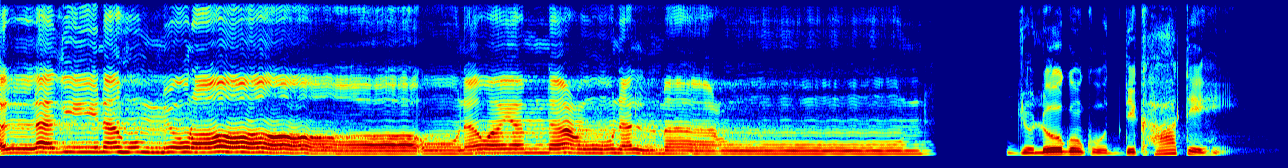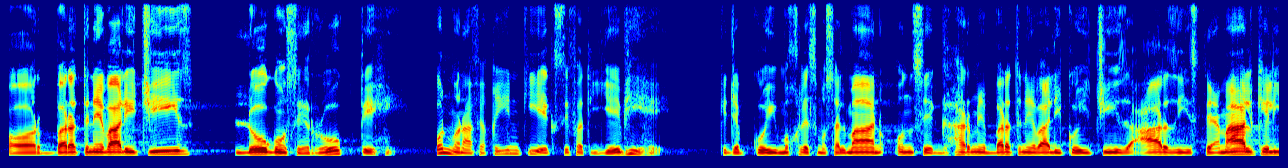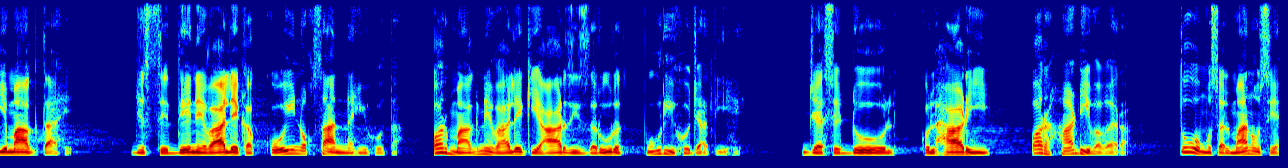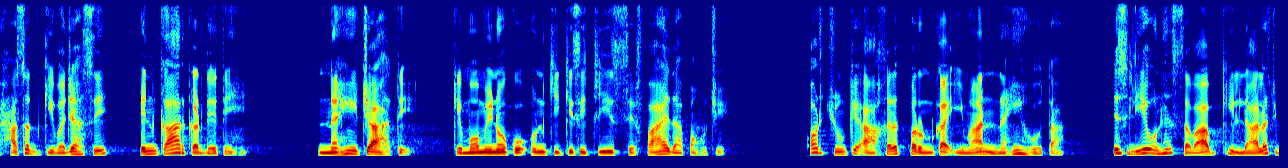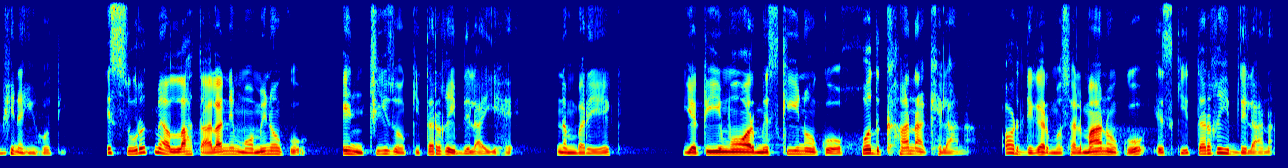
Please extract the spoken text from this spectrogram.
الذين هم يراءون ويمنعون الماعون جو لوگوں کو دکھاتے ہیں اور برتنے والی چیز لوگوں سے روکتے ہیں۔ ان منافقین کی ایک صفت یہ بھی ہے کہ جب کوئی مخلص مسلمان ان سے گھر میں برتنے والی کوئی چیز عارضی استعمال کے لیے مانگتا ہے، جس سے دینے والے کا کوئی نقصان نہیں ہوتا۔ اور مانگنے والے کی عارضی ضرورت پوری ہو جاتی ہے۔ جیسے ڈول، کلہاڑی اور ہانڈی وغیرہ، تو وہ مسلمانوں سے حسد کی وجہ سے انکار کر دیتے ہیں۔ نہیں چاہتے کہ مومنوں کو ان کی کسی چیز سے فائدہ پہنچے۔ اور چونکہ آخرت پر ان کا ایمان نہیں ہوتا، اس لیے انہیں ثواب کی لالچ بھی نہیں ہوتی۔ اس صورت میں اللہ تعالیٰ نے مومنوں کو ان چیزوں کی ترغیب دلائی ہے۔ نمبر ایک یتیموں اور مسکینوں کو خود کھانا کھلانا اور دیگر مسلمانوں کو اس کی ترغیب دلانا۔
